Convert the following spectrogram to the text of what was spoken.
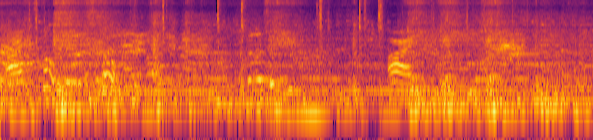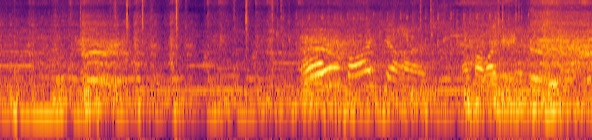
Alright, it's cool. It's cool. Alright. Oh my god. I'm not liking it.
